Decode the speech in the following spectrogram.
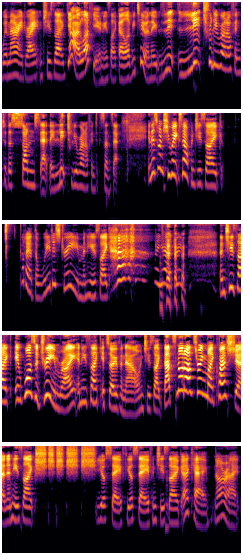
we're married, right?" And she's like, "Yeah, I love you." And he's like, "I love you too." And they li- literally run off into the sunset. They literally run off into the sunset. In this one she wakes up and she's like, "God, I had the weirdest dream." And he was like, "Ha, yeah, dream." And she's like, It was a dream, right? And he's like, It's over now. And she's like, That's not answering my question. And he's like, Shh, shh, shh, shh, you're safe, you're safe. And she's like, Okay, all right.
